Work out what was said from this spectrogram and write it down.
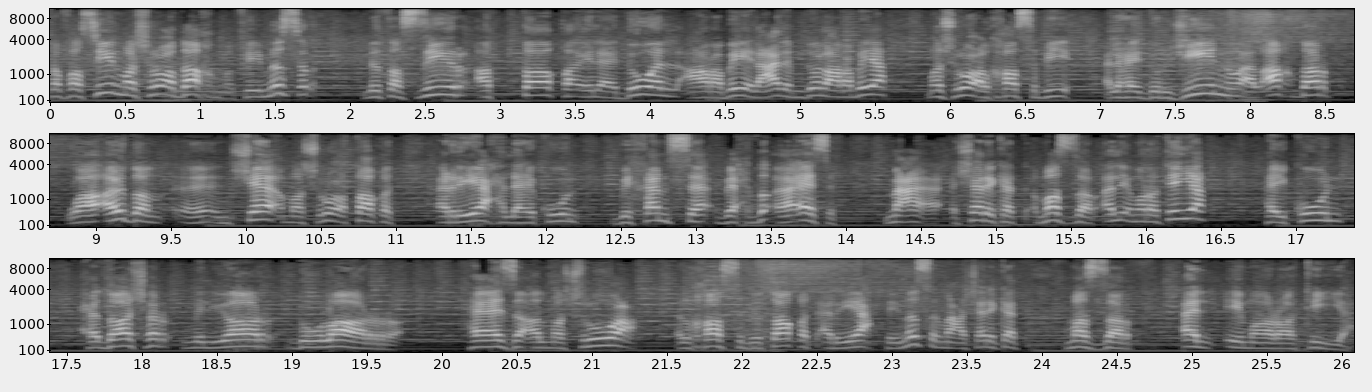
تفاصيل مشروع ضخم في مصر. لتصدير الطاقة إلى دول عربية العدد من الدول العربية مشروع الخاص بالهيدروجين الأخضر وأيضا إنشاء مشروع طاقة الرياح اللي هيكون بخمسة بحض... آسف مع شركة مصدر الإماراتية هيكون 11 مليار دولار. هذا المشروع الخاص بطاقة الرياح في مصر مع شركة مصدر الإماراتية.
